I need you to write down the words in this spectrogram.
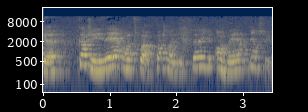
Donc, euh, comme je disais, on va pouvoir peindre les feuilles en vert, bien sûr.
